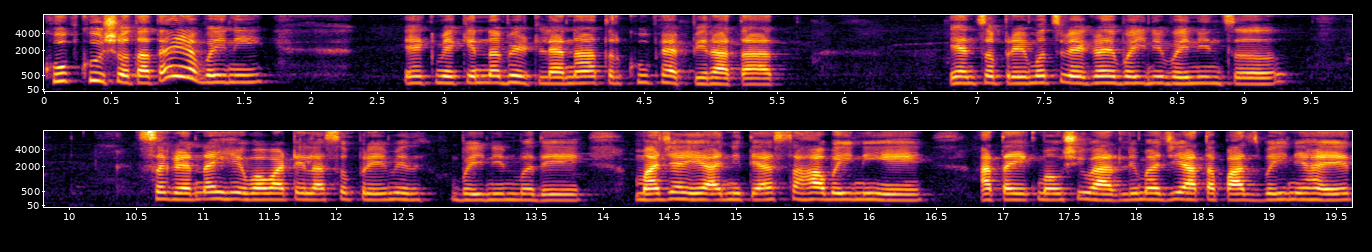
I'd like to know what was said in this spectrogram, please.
खूप खुश होतात आहे या बहिणी. एकमेकींना भेटल्या ना तर खूप हॅप्पी राहतात. यांचं प्रेमच वेगळं आहे बहिणी बहिणींचं. सगळ्यांना हेवा वाटेल असं प्रेम आहे बहिणींमध्ये. माझ्या आहे आणि त्या सहा बहिणी आहे. आता एक मावशी वारली माझी आता पाच बहिणी आहेत.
